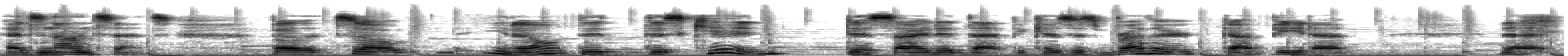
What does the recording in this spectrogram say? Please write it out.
that's nonsense. But so you know th- this kid decided that because his brother got beat up that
